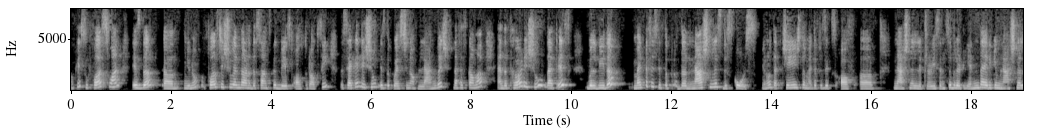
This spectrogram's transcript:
Okay, so first one is the, um, you know, first issue and the, the Sanskrit based orthodoxy. The second issue is the question of language that has come up. And the third issue that is will be the metaphysics, the, the nationalist discourse, you know, that changed the metaphysics of uh, national literary sensibility. എന്തായിരിക്കും നാഷണൽ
